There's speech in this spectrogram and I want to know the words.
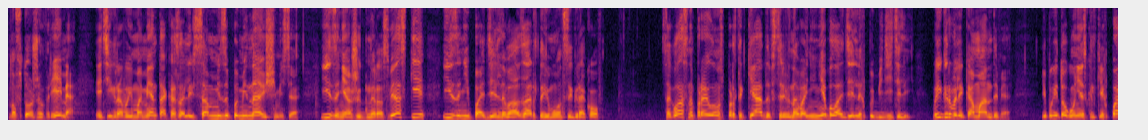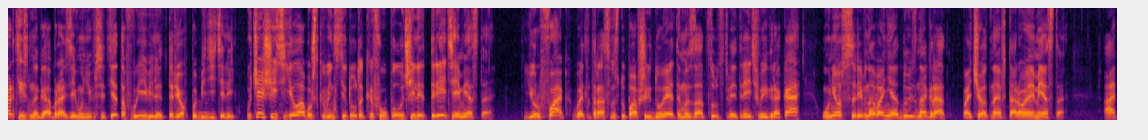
Но в то же время эти игровые моменты оказались самыми запоминающимися из-за неожиданной развязки, и из-за неподдельного азарта и эмоций игроков. Согласно правилам спартакиады, в соревновании не было отдельных победителей. Выигрывали командами. И по итогу нескольких партий из многообразия университетов выявили трех победителей. Учащиеся Елабужского института КФУ получили третье место. Юрфак, в этот раз выступавший дуэтом из-за отсутствия третьего игрока, унес в соревновании одну из наград – почетное второе место – а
